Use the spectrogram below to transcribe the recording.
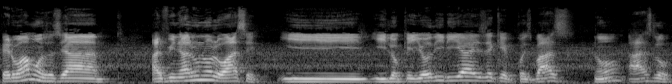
pero vamos, o sea, al final uno lo hace. Y lo que yo diría es de que, pues vas, ¿no? Hazlo.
